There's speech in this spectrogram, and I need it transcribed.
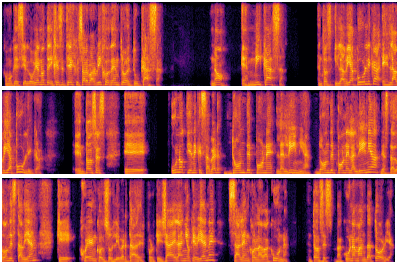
como que si el gobierno te dijese tienes que usar barbijo dentro de tu casa. No, es mi casa. Entonces, y la vía pública es la vía pública. Entonces, eh, uno tiene que saber dónde pone la línea, dónde pone la línea de hasta dónde está bien que jueguen con sus libertades, porque ya el año que viene salen con la vacuna. Entonces, vacuna mandatoria,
